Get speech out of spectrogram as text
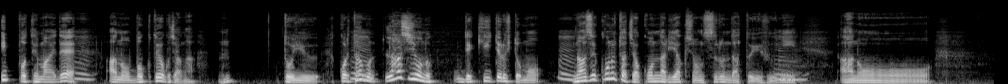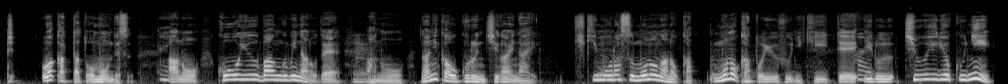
一歩手前で、うん。あの、僕とヨコちゃんが、ん？という、これ多分、ラジオので聞いてる人も、うん。なぜこの人たちはこんなリアクションするんだというふうに、うんあの分かったと思うんです。はい。あの、こういう番組なので、うん。あの、何か起こるに違いない、聞き漏らすものなのか、ものかというふうに聞いてい。る注意力に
